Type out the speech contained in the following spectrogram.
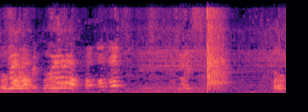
Perfect. Throw it up. Perfect. Throw it up. Up, up, up. Nice. Perfect.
